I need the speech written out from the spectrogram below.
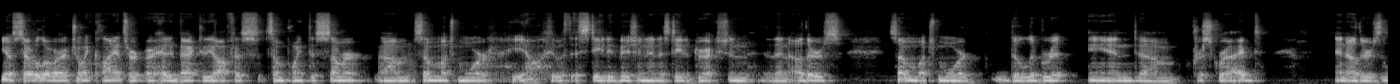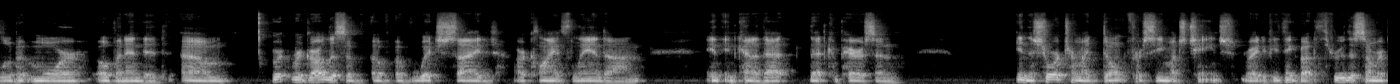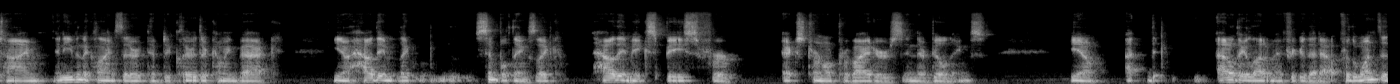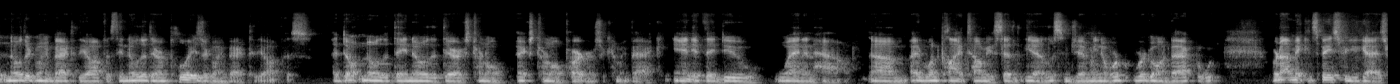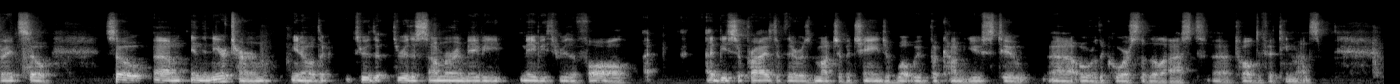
you know, several of our joint clients are, are, heading back to the office at some point this summer. Um, some much more, you know, with a stated vision and a stated direction than others some much more deliberate and um, prescribed, and others a little bit more open ended. Um, regardless of, of, of, which side our clients land on in, in kind of that, that comparison, in the short term, I don't foresee much change, right? If you think about through the summertime, and even the clients that are, have declared they're coming back, you know, how they like simple things like how they make space for external providers in their buildings you know, I, I don't think a lot of them have figured that out. For the ones that know they're going back to the office, they know that their employees are going back to the office. I don't know that they know that their external external partners are coming back, and if they do, when and how. Um, I had one client tell me, he said, "Yeah, listen, Jim, you know, we're we're going back, but we're, not making space for you guys, right?" So, so um, in the near term, you know, the, through the through the summer and maybe maybe through the fall, I'd be surprised if there was much of a change of what we've become used to uh, over the course of the last uh, 12 to 15 months.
